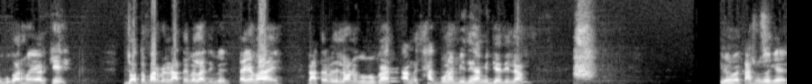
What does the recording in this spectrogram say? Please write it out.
উপকার হয় আর কি। যত পারবেন রাতের বেলা দিবেন। তাই না ভাই? রাতের বেলা দিলে অনেক উপকার। আমি থাকব না বিধে আমি দিয়ে দিলাম। কি ভাবে কাশ হচ্ছে কেন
